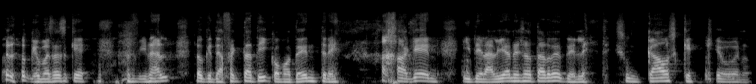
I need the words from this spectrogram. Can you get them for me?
Lo que pasa es que al final lo que te afecta a ti, como te entren, hackeen y te la lían esa tarde, te es un caos que, que bueno.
